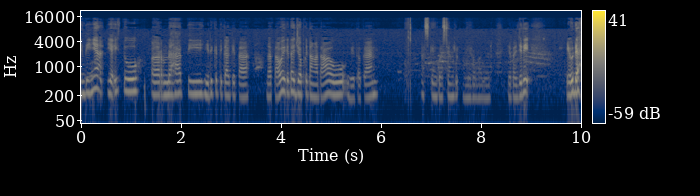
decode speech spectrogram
intinya yaitu uh, rendah hati. Jadi ketika kita nggak tahu ya kita jawab kita nggak tahu gitu kan. Asking questions on behalf of others. Gitu. Jadi ya udah.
